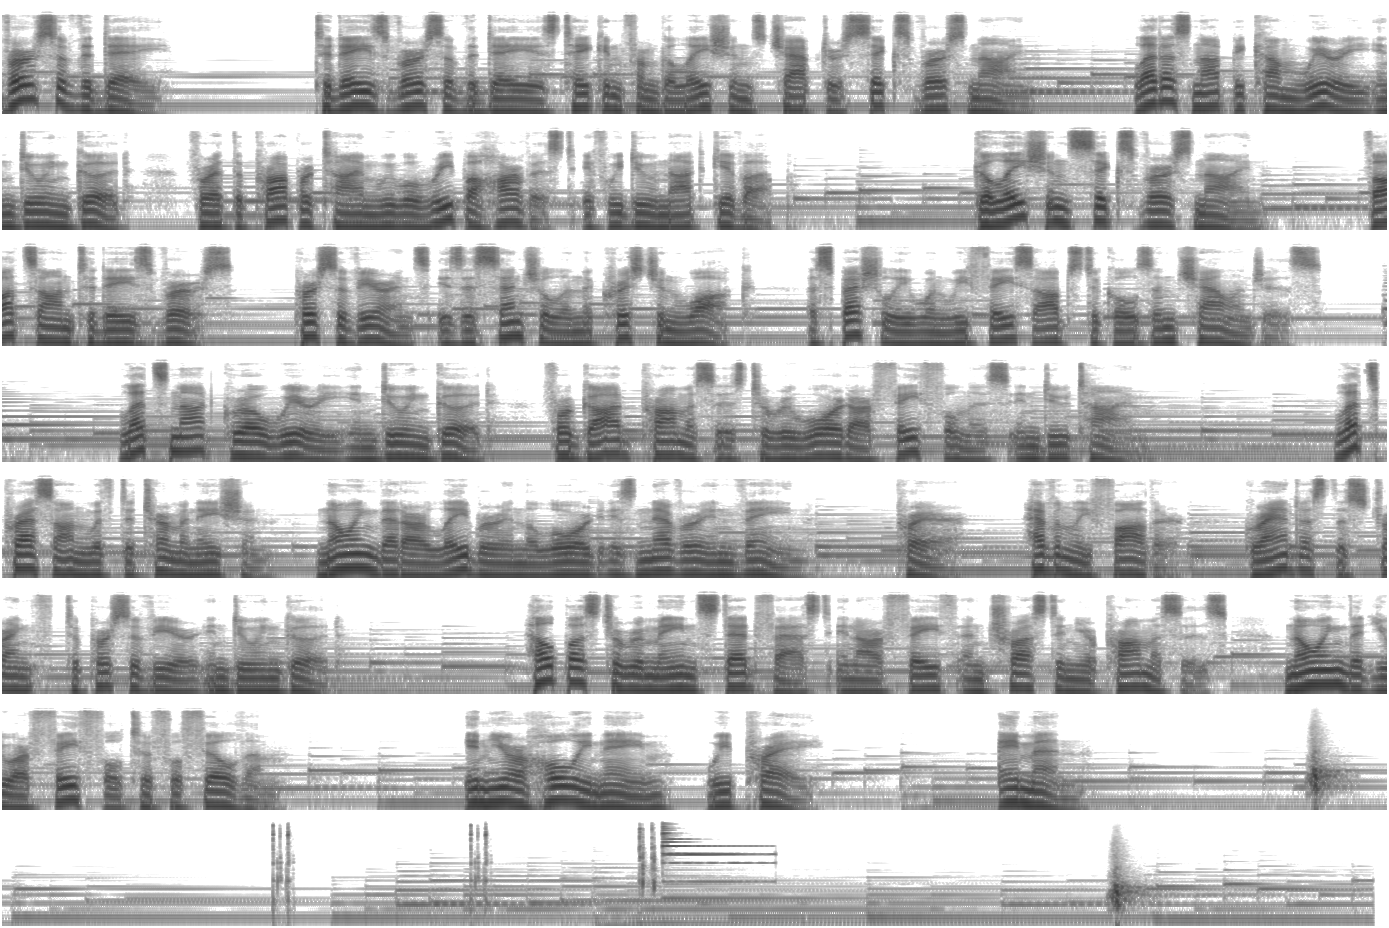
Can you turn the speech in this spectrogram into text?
Verse of the Day Today's verse of the day is taken from Galatians chapter 6 verse 9. Let us not become weary in doing good, for at the proper time we will reap a harvest if we do not give up. Galatians 6 verse 9. Thoughts on today's verse. Perseverance is essential in the Christian walk, especially when we face obstacles and challenges. Let's not grow weary in doing good, for God promises to reward our faithfulness in due time. Let's press on with determination, knowing that our labor in the Lord is never in vain. Prayer Heavenly Father, grant us the strength to persevere in doing good. Help us to remain steadfast in our faith and trust in your promises, knowing that you are faithful to fulfill them. In your holy name, we pray. Amen.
